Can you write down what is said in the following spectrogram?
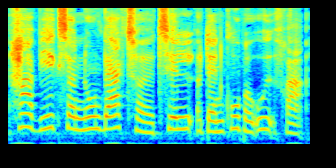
har vi ikke sådan nogle værktøjer til at danne grupper ud fra.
